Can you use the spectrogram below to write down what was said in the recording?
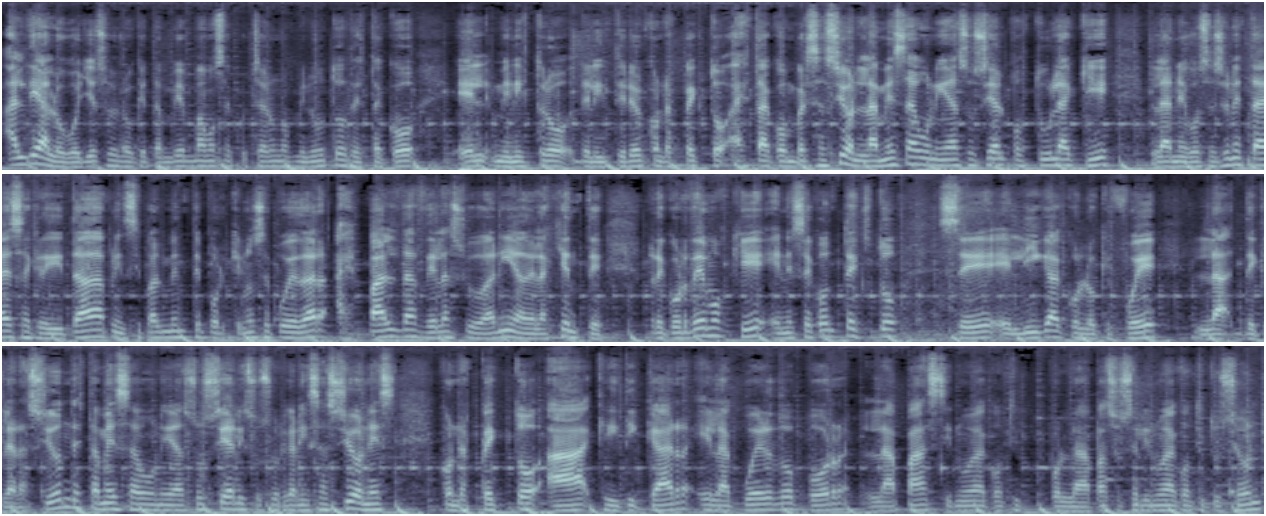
Al diálogo, y eso es lo que también vamos a escuchar en unos minutos, destacó el ministro del Interior con respecto a esta conversación. La Mesa de Unidad Social postula que la negociación está desacreditada principalmente porque no se puede dar a espaldas de la ciudadanía, de la gente. Recordemos que en ese contexto se liga con lo que fue la declaración de esta Mesa de Unidad Social y sus organizaciones con respecto a criticar el acuerdo por la paz y nueva por la paz social y nueva constitución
